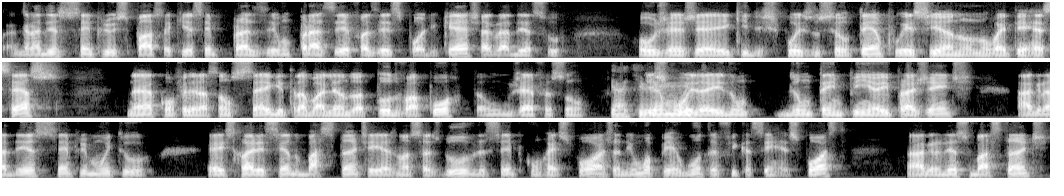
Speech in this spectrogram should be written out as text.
agradeço sempre o espaço aqui, é sempre prazer, um prazer fazer esse podcast. Agradeço o GG aí que dispôs do seu tempo. Esse ano não vai ter recesso, né? A confederação segue trabalhando a todo vapor. Então, o Jefferson dispôs muito. aí de um, de um tempinho aí para gente. Agradeço, sempre muito é, esclarecendo bastante aí as nossas dúvidas, sempre com resposta, nenhuma pergunta fica sem resposta. Tá? Agradeço bastante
